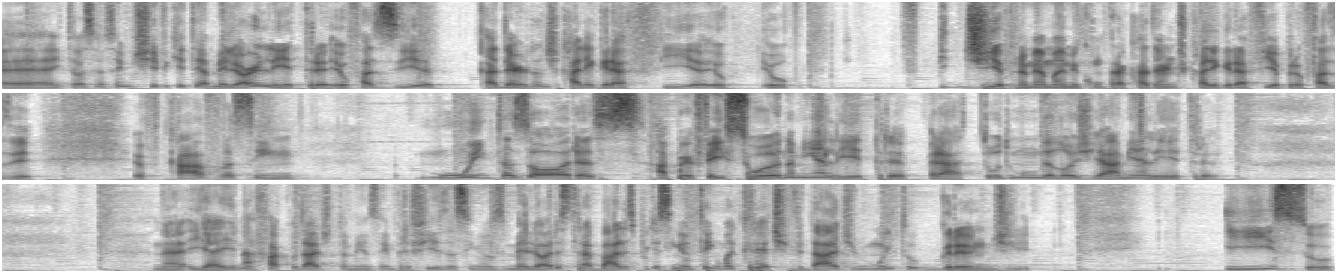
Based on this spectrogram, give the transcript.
É, então, assim, eu sempre tive que ter a melhor letra. Eu fazia caderno de caligrafia, eu, eu pedia para minha mãe me comprar caderno de caligrafia para eu fazer. Eu ficava assim muitas horas aperfeiçoando a minha letra para todo mundo elogiar a minha letra. Né? E aí na faculdade também eu sempre fiz assim os melhores trabalhos, porque assim, eu tenho uma criatividade muito grande. E isso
